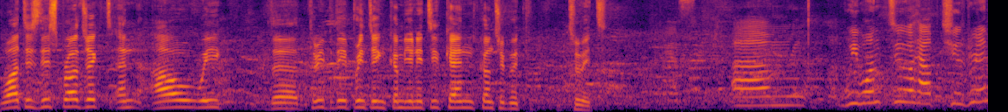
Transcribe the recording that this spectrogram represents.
what is this project and how we, the 3D printing community, can contribute to it. Um, we want to help children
